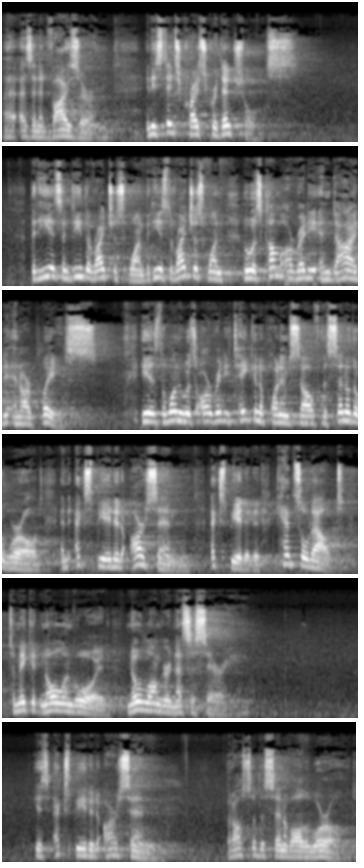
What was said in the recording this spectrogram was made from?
as an advisor. And he states Christ's credentials that he is indeed the righteous one, but he is the righteous one who has come already and died in our place. He is the one who has already taken upon himself the sin of the world and expiated our sin, expiated it, canceled out to make it null and void, no longer necessary. He has expiated our sin, but also the sin of all the world.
